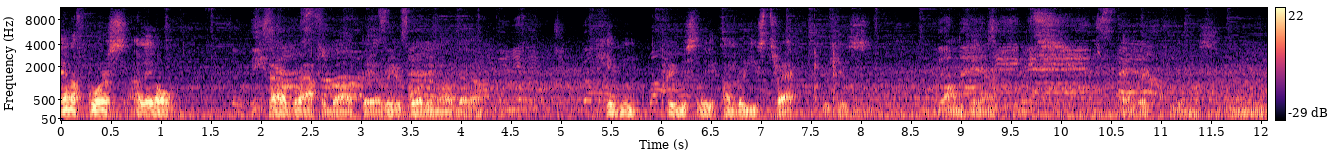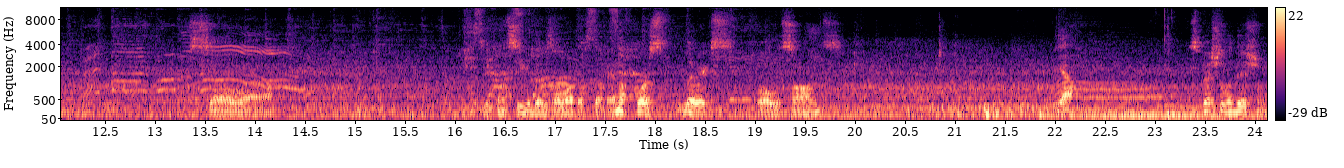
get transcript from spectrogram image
And of course a little paragraph about the re-recording of the hidden, previously unreleased track, which is on here. It's Henrik So uh, as you can see there's a lot of stuff. And of course lyrics for all the songs yeah, special edition,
